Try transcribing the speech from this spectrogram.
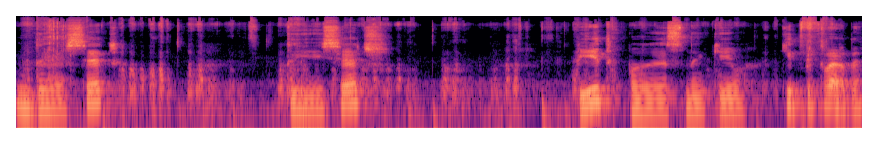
10 тисяч підписників. Кіт підтверди.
